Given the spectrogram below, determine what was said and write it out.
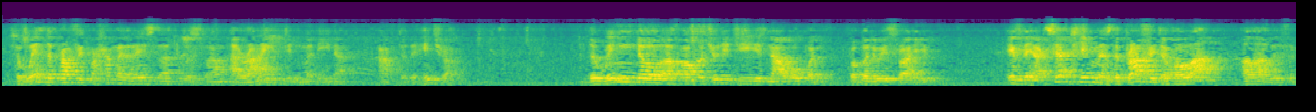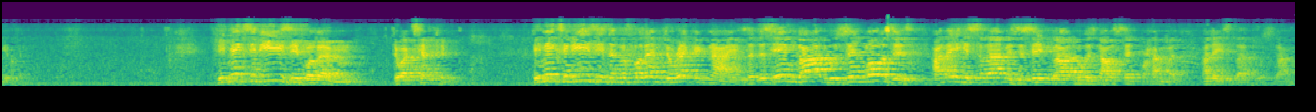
So when the Prophet Muhammad arrived in Medina after the Hijrah, the window of opportunity is now open for Banu Israel. If they accept him as the Prophet of Allah, Allah will forgive them. He makes it easy for them to accept him. He makes it easy for them to recognize that the same God who sent Moses alayhi salam is the same God who has now sent Muhammad alayhi salam.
